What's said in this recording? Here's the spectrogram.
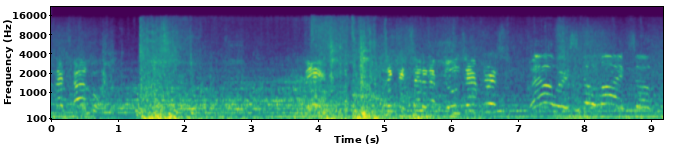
on that convoy. Man, think they sent enough goons after us? Well, we're still alive, so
